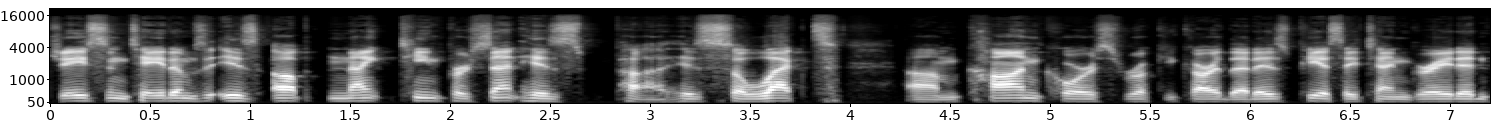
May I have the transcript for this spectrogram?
Jayson Tatum's is up 19%. His uh, his select um, concourse rookie card that is PSA 10 graded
